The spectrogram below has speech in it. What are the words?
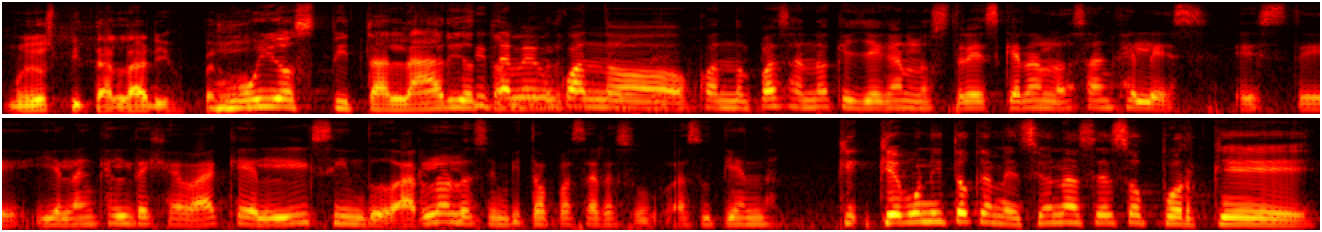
Muy hospitalario, perdón. Muy hospitalario Sí, también. también cuando, cuando pasa, ¿no? Que llegan los tres, que eran los ángeles, este, y el ángel de Jehová, que él sin dudarlo los invitó a pasar a su, a su tienda. Qué, qué bonito que mencionas eso porque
